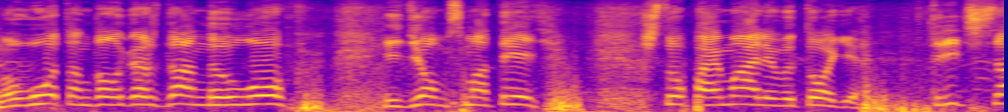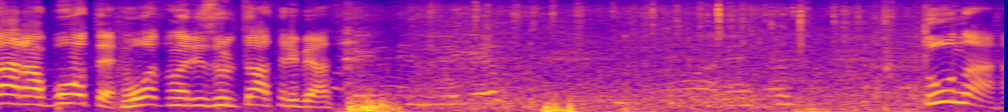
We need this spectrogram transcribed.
Ну вот он, долгожданный улов. Идем смотреть, что поймали в итоге. Три часа работы. Вот он результат, ребят. Туна.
